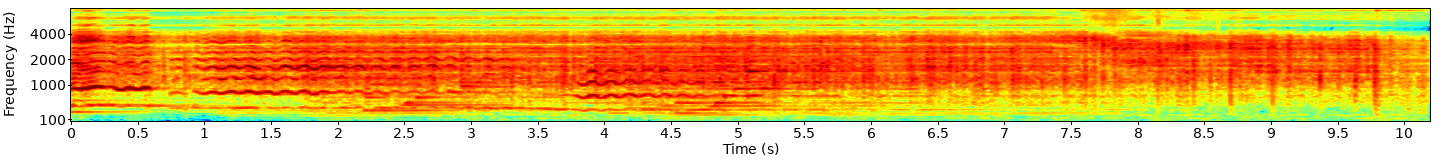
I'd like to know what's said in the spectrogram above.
da da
